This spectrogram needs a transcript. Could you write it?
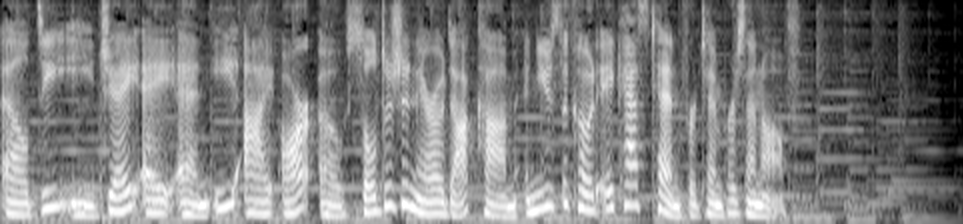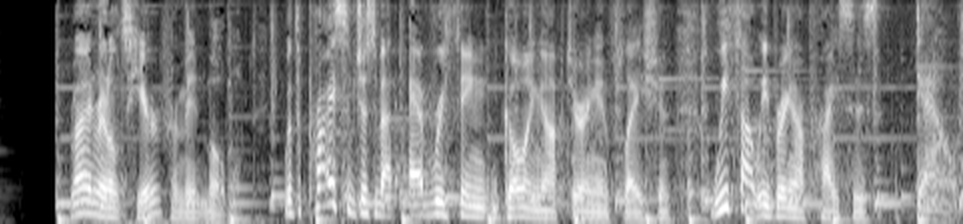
L D E J A N E I R O, soldejaneiro.com, and use the code ACAST10 for 10% off. Ryan Reynolds here from Mint Mobile. With the price of just about everything going up during inflation, we thought we'd bring our prices down.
